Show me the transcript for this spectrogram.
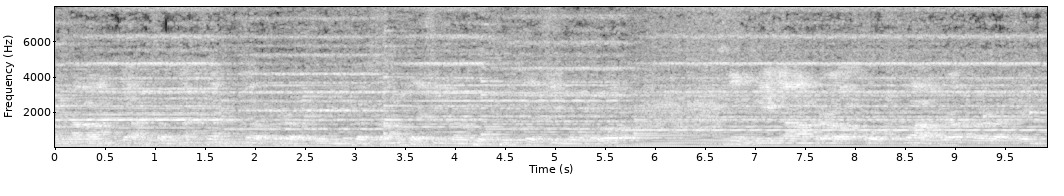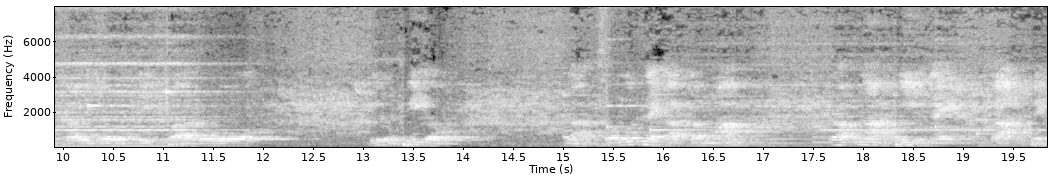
ำนานจากสำนักท่านเจ้าพระคุณกษัตริย์เทชิโนบุตรเทชิโนรสซึ่งมีนามปรากฏว่าพระประเด็นไทยโจติปาโรหรือหลวงพี่โดอ่าสมมุติให้อัตมะ รับหน้าที่ในการเป็น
